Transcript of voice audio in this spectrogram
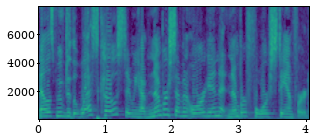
Now let's move to the West Coast, and we have number seven Oregon at number four Stanford.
